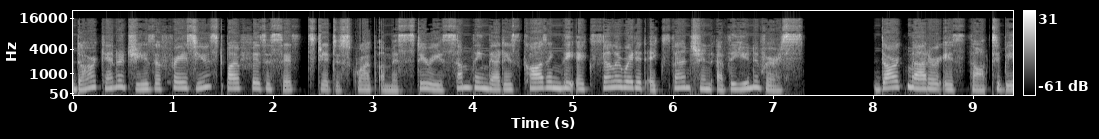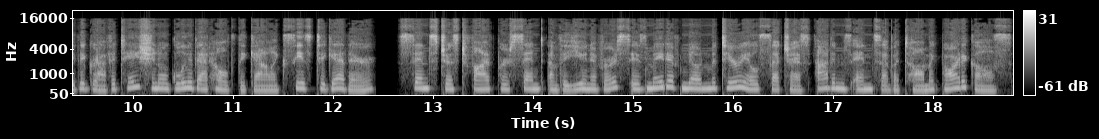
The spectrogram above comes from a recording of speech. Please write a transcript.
Dark energy is a phrase used by physicists to describe a mysterious something that is causing the accelerated expansion of the universe. Dark matter is thought to be the gravitational glue that holds the galaxies together, since just 5% of the universe is made of known materials such as atoms and subatomic particles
